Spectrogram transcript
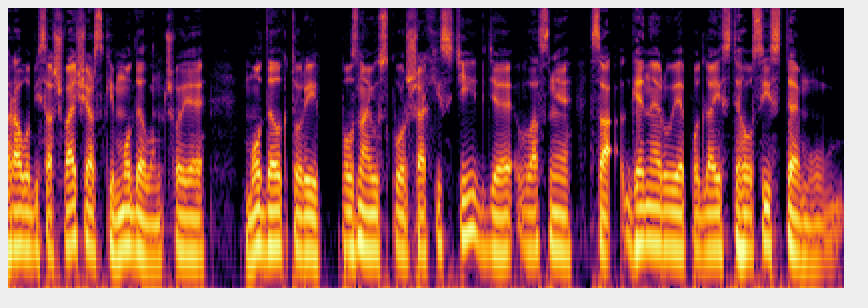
hralo by sa švajčiarským modelom, čo je model, ktorý poznajú skôr šachisti, kde vlastne sa generuje podľa istého systému.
